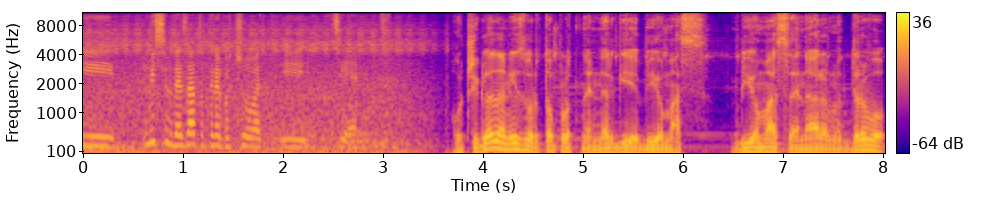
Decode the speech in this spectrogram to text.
i mislim da je zato treba čuvati i cijeniti. Očigledan izvor toplotne energije je biomasa. Biomasa je naravno drvo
